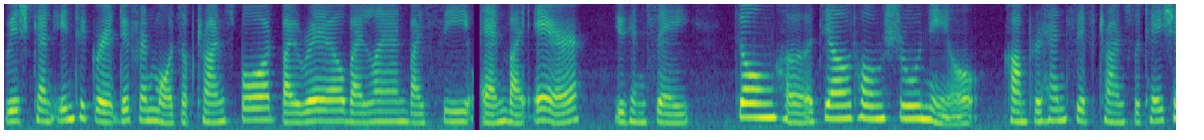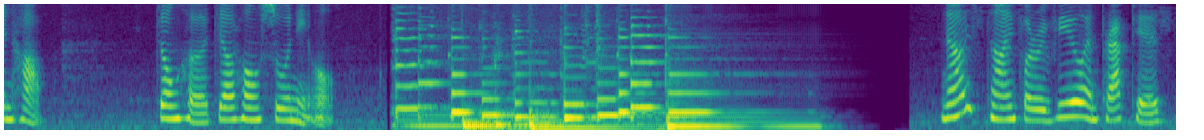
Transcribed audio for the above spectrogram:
which can integrate different modes of transport by rail, by land, by sea, and by air, you can say 综合交通枢纽 comprehensive transportation hub 综合交通枢纽 Now it's time for review and practice.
